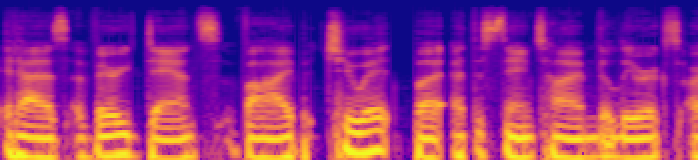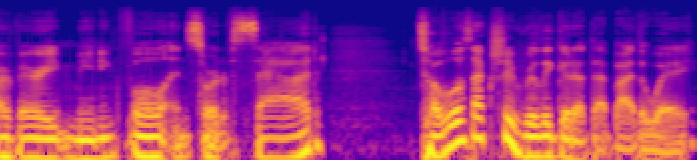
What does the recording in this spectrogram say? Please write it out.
It has a very dance vibe to it, but at the same time, the lyrics are very meaningful and sort of sad. Tove Lo is actually really good at that, by the way.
